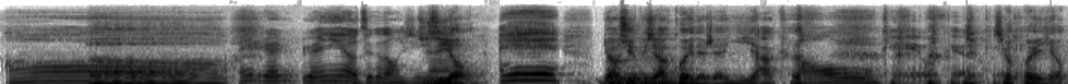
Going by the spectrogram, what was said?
哦，哎，人人也有这个东西？其实有哎，要去比较贵的人医牙科。OK OK 就 OK，就会有，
